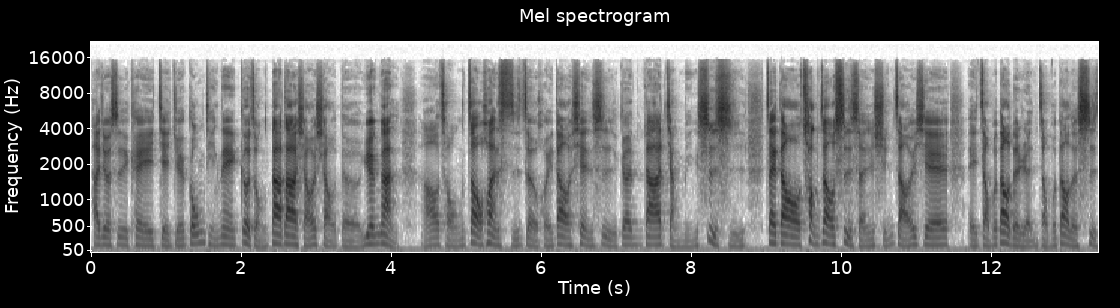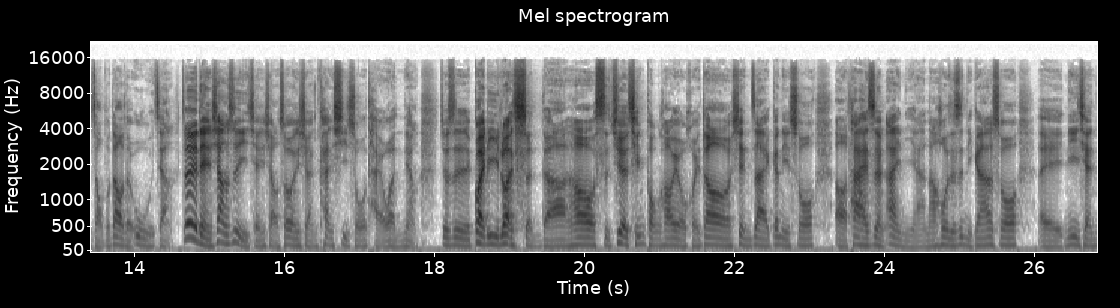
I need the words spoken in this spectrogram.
她就是可以解决宫廷内各种大大小小的冤案，然后从召唤死者回到现世，跟大家讲明事实，再到创造式神，寻找一些诶、找不到的人、找不到的事、找不到的物，这样。这有点像是以前小时候很喜欢看戏说台湾那样，就是怪力乱神的啊，然后死去的亲朋好友回到现在跟你说。说，呃，他还是很爱你啊，然后或者是你跟他说，哎，你以前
